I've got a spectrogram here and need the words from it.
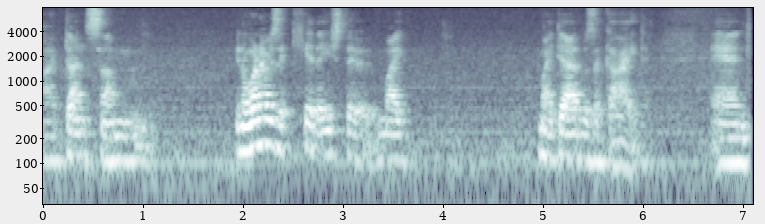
I've done some you know, when I was a kid, I used to my my dad was a guide, and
